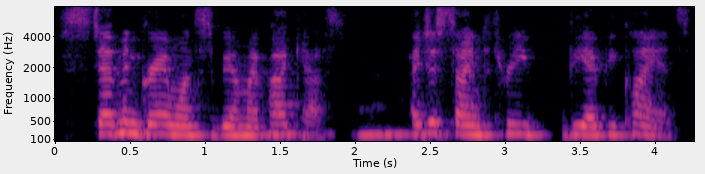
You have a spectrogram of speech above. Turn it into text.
Stedman Graham wants to be on my podcast. I just signed three VIP clients.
